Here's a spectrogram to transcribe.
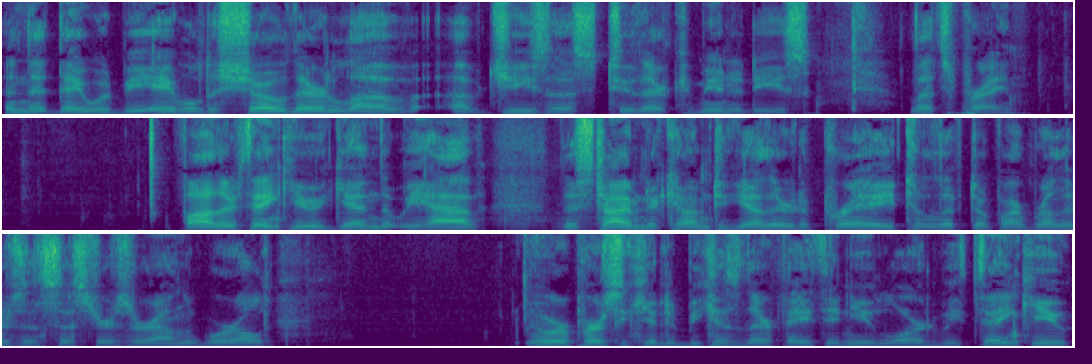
and that they would be able to show their love of Jesus to their communities. Let's pray. Father, thank you again that we have this time to come together to pray, to lift up our brothers and sisters around the world who are persecuted because of their faith in you, Lord. We thank you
